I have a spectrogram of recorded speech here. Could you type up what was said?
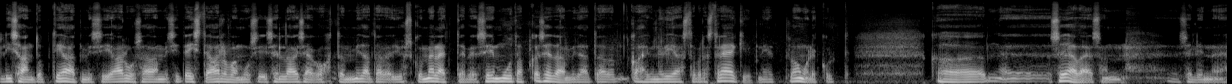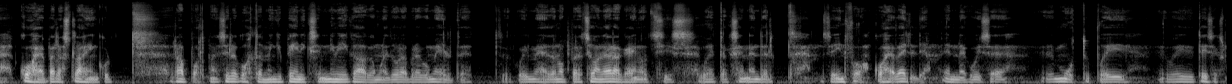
lisandub teadmisi ja arusaamisi, teiste arvamusi selle asja kohta, mida ta justkui mäletab. Ja see muudab ka seda, mida ta kahekümne viie aasta pärast räägib, nii et loomulikult ka äh, sõjaväes on selline kohe pärast lahingut raport, no selle kohta on mingi peenikesem nimi ka, aga mul ei tule praegu meelde, et kui mehed on operatsioonil ära käinud, siis võetakse nendelt see info kohe välja, enne kui see muutub või või teiseks,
